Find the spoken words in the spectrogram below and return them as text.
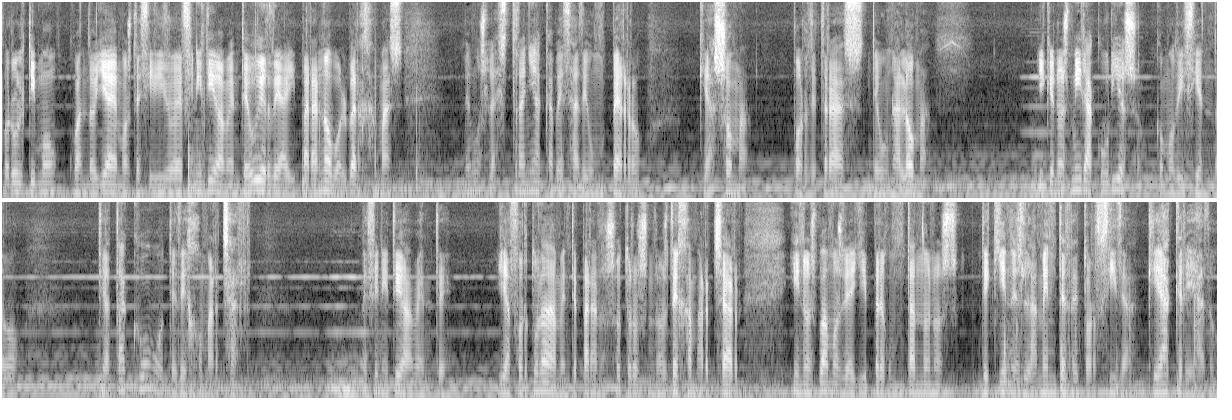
Por último, cuando ya hemos decidido definitivamente huir de ahí para no volver jamás, vemos la extraña cabeza de un perro que asoma por detrás de una loma y que nos mira curioso, como diciendo ¿Te ataco o te dejo marchar? Definitivamente. Y afortunadamente para nosotros nos deja marchar y nos vamos de allí preguntándonos de quién es la mente retorcida que ha creado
